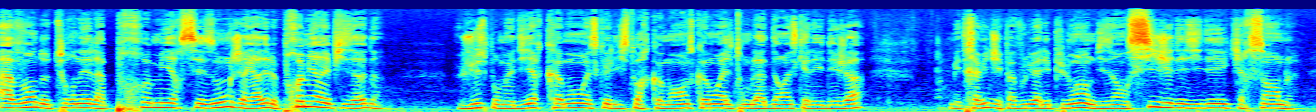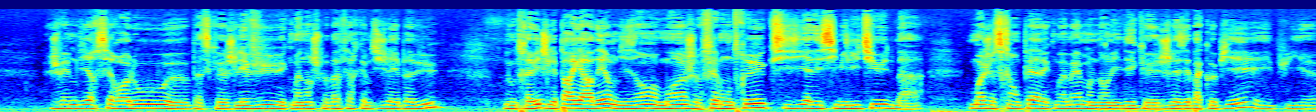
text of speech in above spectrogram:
avant de tourner la première saison, j'ai regardé le premier épisode, juste pour me dire comment est-ce que l'histoire commence, comment elle tombe là-dedans, est-ce qu'elle est déjà. Mais très vite, j'ai pas voulu aller plus loin en me disant, si j'ai des idées qui ressemblent, je vais me dire c'est relou euh, parce que je l'ai vu et que maintenant je peux pas faire comme si je l'avais pas vu. Donc très vite, je l'ai pas regardé en me disant, au moins je fais mon truc. S'il y a des similitudes, bah moi je serai en paix avec moi-même dans l'idée que je les ai pas copiés. Et puis euh,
